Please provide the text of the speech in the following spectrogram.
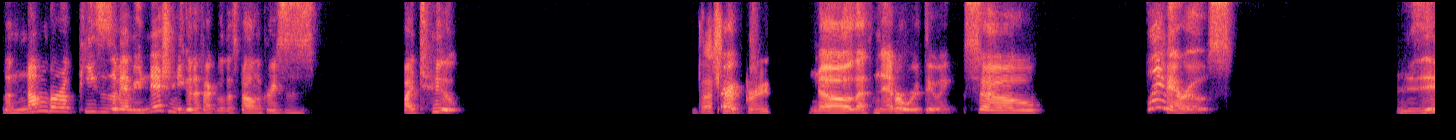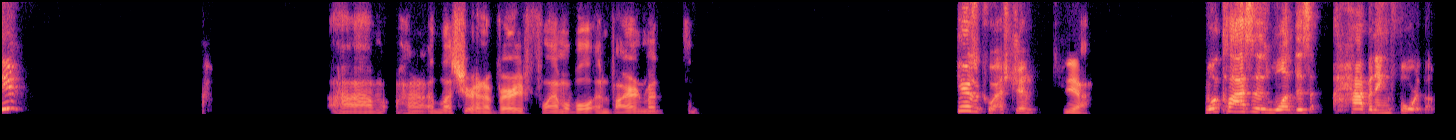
the number of pieces of ammunition you could affect with the spell increases by two. That's Sure. not great. No, that's never worth doing. So, flame arrows. Zip. Um, I don't- unless you're in a very flammable environment, Here's a question. yeah. What classes want this happening for them?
